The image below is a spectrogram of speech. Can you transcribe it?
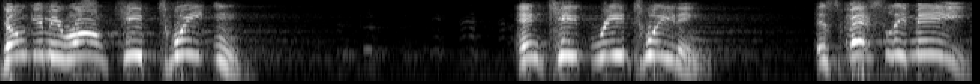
Don't get me wrong, keep tweeting and keep retweeting, especially me.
